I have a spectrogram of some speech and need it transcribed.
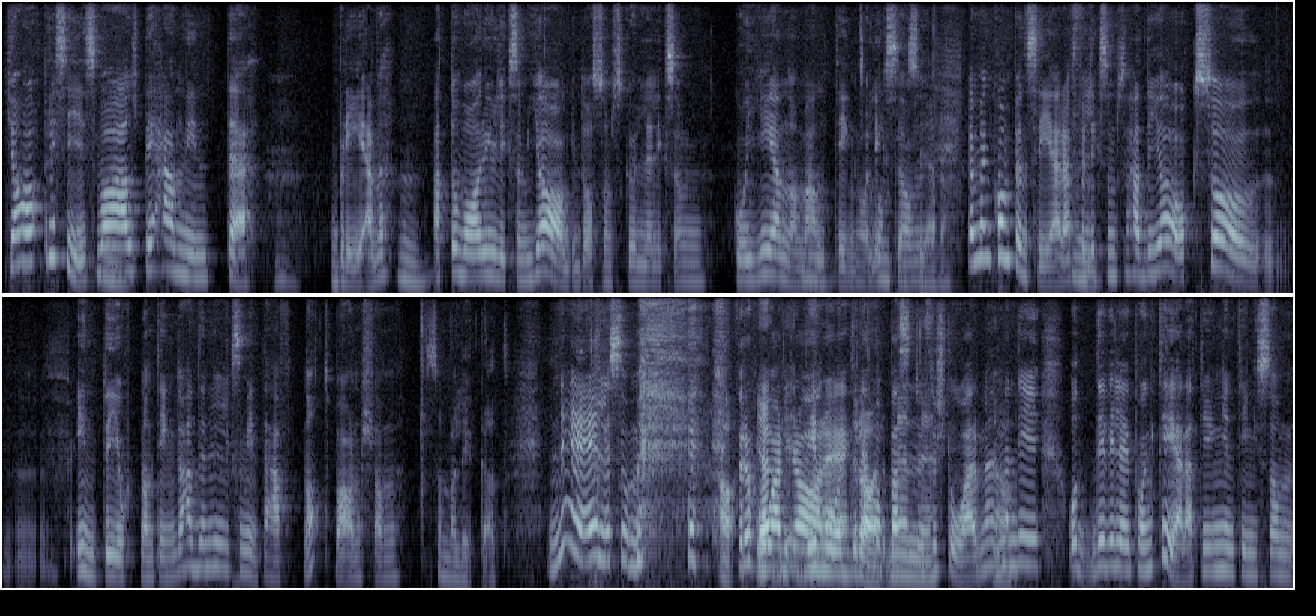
ja precis, vad allt det han inte blev. Mm. Att då var det ju liksom jag då som skulle liksom gå igenom allting och liksom Kompensera. Ja men kompensera, för liksom så hade jag också inte gjort någonting, då hade ni liksom inte haft något barn som Som var lyckat. Nej, eller som... Ja, för att ja, vi- hårdra vi det. hårdrar, jag hoppas men, du eh, förstår. Men, ja. men det, är, och det vill jag ju poängtera, att det är ju ingenting som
